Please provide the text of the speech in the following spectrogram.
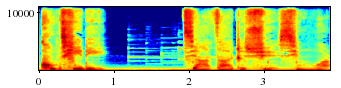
空气里夹杂着血腥味儿。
